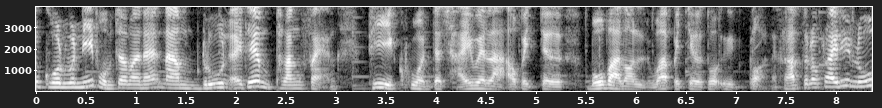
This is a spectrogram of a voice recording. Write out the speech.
ทุกคนวันนี้ผมจะมาแนะนำรูนไอเทมพลังแฝงที่ควรจะใช้เวลาเอาไปเจอโบบารอนหรือว่าไปเจอตัวอื่นก่อนนะครับสำหรับใครที่รู้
